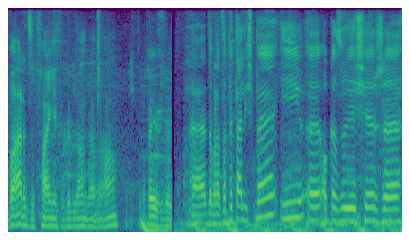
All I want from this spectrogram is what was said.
bardzo fajnie to wygląda, no. Trochę jest e, Dobra, zapytaliśmy i e, okazuje się, że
